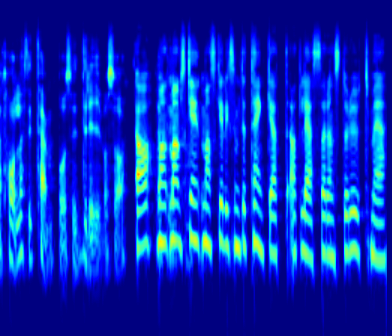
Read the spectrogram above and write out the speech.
Att hålla sitt tempo och sitt driv och så. Ja, man, man ska, man ska liksom inte tänka att, att läsaren står ut med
